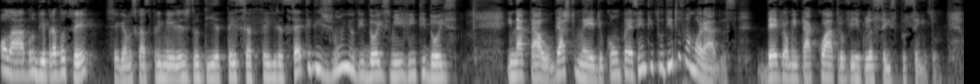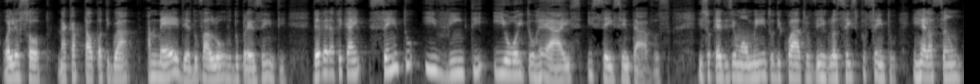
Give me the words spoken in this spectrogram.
Olá, bom dia para você. Chegamos com as primeiras do dia terça-feira, 7 de junho de 2022. Em Natal, o gasto médio com o presente e tudo dos namorados deve aumentar 4,6%. Olha só, na capital Potiguar, a média do valor do presente deverá ficar em R$ 128,06. Isso quer dizer um aumento de 4,6% em relação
